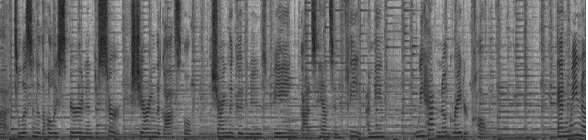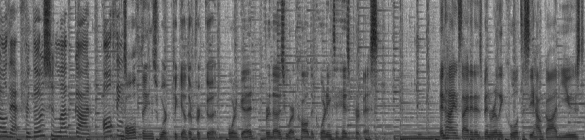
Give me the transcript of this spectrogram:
uh, to listen to the Holy Spirit and to serve, sharing the gospel, sharing the good news, being God's hands and feet. I mean, we have no greater calling. And we know that for those who love God, all things all things work together for good. For good, for those who are called according to his purpose. In hindsight, it has been really cool to see how God used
